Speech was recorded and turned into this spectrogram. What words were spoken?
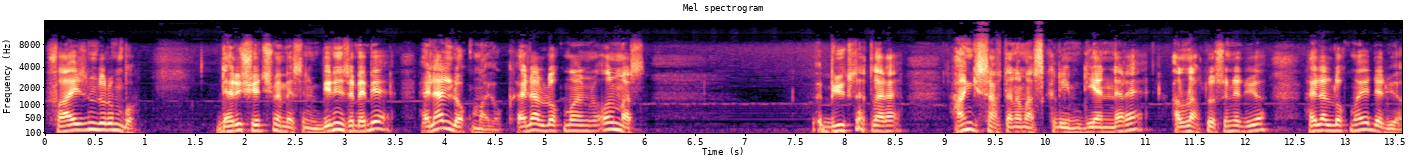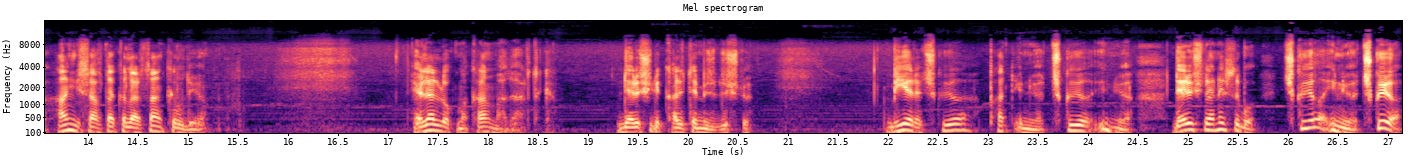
Faizin durum bu. Derviş yetişmemesinin birinci sebebi helal lokma yok. Helal lokma olmaz. Büyük zatlara hangi safta namaz kılayım diyenlere Allah dostu ne diyor? Helal lokmayı da diyor. Hangi safta kılarsan kıl diyor. Helal lokma kalmadı artık. Dervişlik kalitemiz düştü. Bir yere çıkıyor, pat iniyor, çıkıyor, iniyor. Dervişlerin hepsi bu. Çıkıyor, iniyor, çıkıyor.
